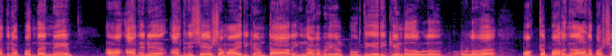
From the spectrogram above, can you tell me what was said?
അതിനൊപ്പം തന്നെ അതിന് അതിനുശേഷമായിരിക്കണം ടാറിംഗ് നടപടികൾ പൂർത്തീകരിക്കേണ്ടതുള്ളത് ഉള്ളത് ഒക്കെ പറഞ്ഞതാണ്. പക്ഷേ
